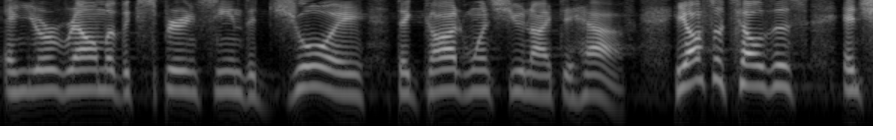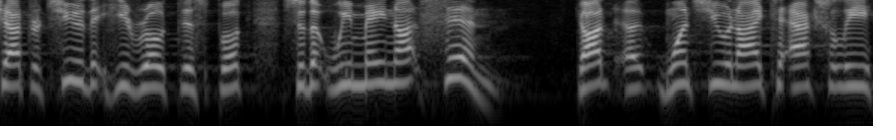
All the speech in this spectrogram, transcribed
in your realm of experiencing the joy that God wants you and I to have. He also tells us in chapter 2 that he wrote this book so that we may not sin. God uh, wants you and I to actually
